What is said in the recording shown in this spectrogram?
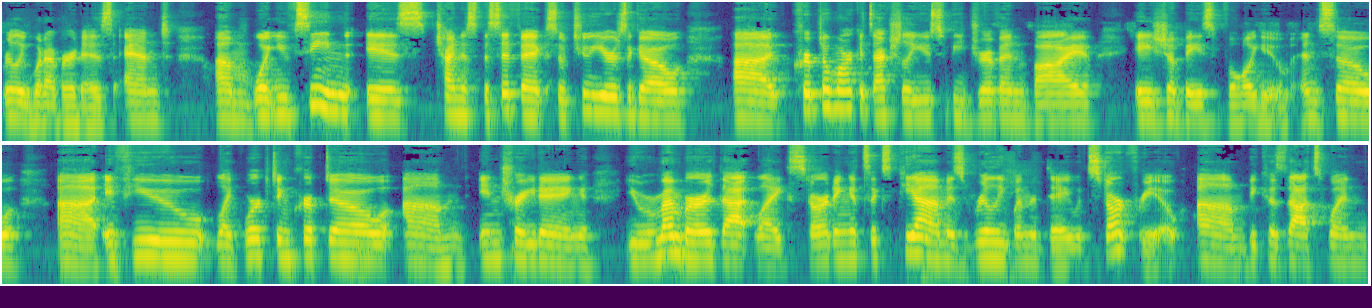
really whatever it is. And um, what you've seen is China specific. So, two years ago, uh, crypto markets actually used to be driven by Asia based volume. And so, uh, if you like worked in crypto um, in trading, you remember that like starting at 6 p.m. is really when the day would start for you um, because that's when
